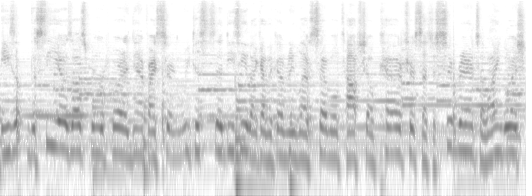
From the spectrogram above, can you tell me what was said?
the CEO has also been reported to identify certain weaknesses at DC, like how the company left several top shelf characters such as Superman to languish.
